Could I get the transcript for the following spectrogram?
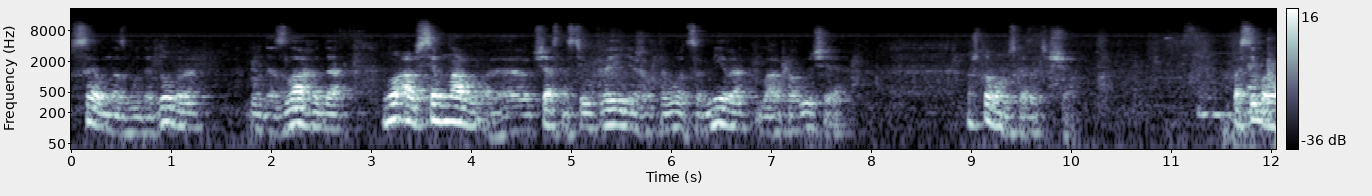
все у нас буде добре, буде злагода. Ну а всім нам, е, в частности Україні, желтоводцам мира, благополучия. Ну что могу сказать еще? Спасибо вам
